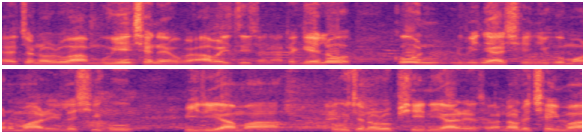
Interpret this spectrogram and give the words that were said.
အဲကျွန်တော်တို့ကမူရင်း channel ကိုပဲအားပေးစေချင်တာတကယ်လို့ကိုယ်လူပညာရှင်ညီကိုမောင်နှမတွေလက်ရှိခုမီဒီယာမှာအခုကျွန်တော်တို့ဖြည့်နေရတယ်ဆိုတာနောက်တစ်ချိန်မှာ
